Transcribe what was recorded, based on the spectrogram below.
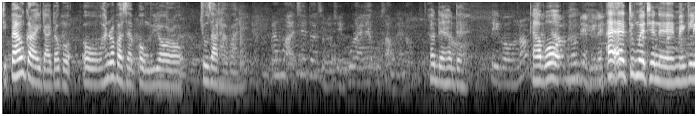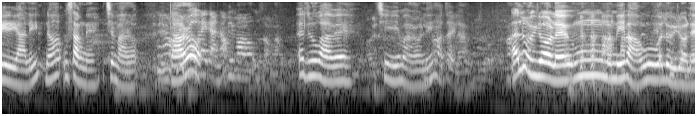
ဒီပန်းကာရီတာတော့ကိုဟို100%ပုံပြီးတော့စူးစမ်းထားပါတယ်ပန်းကအချစ်အတွက်ဆိုလို့ရှိ ဟုတ်တယ်ဟုတ်တယ်လေပုံနော်ဒါပေါ့မုန်းတင်ပေးလိုက်အဲအဲတူမဲ့တင်တယ်မိန်းကလေးတွေကလေနော်ဥဆောင်တယ်အချစ်မှာတော့ဒါတော့လိုက်တာနော်ပြင်မဥဆောင်လားအဲ့လိုပါပဲချစ်ရေးမှာတော့လေဒီတော့ကြိုက်လားအဲ့လိုကြီးတော့လဲอืมမမေးပါဘူးအဲ့လိုကြီးတော့လဲ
